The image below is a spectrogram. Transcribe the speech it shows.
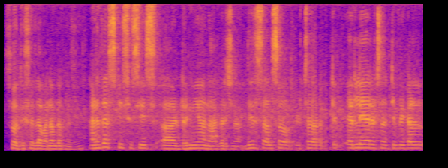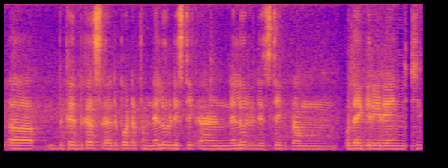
So this is the one of the species. Another species is uh, Drimia nagarjuna. This is also it's a earlier it's a typical uh, because because uh, reported from Nellore district and Nellore district from Udayagiri range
